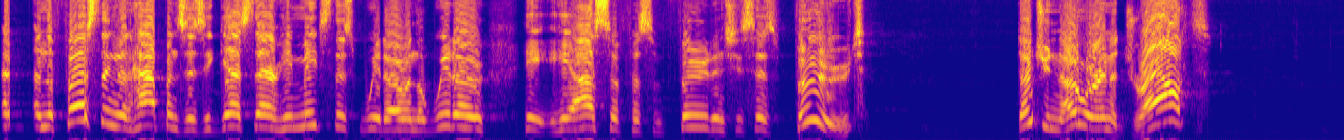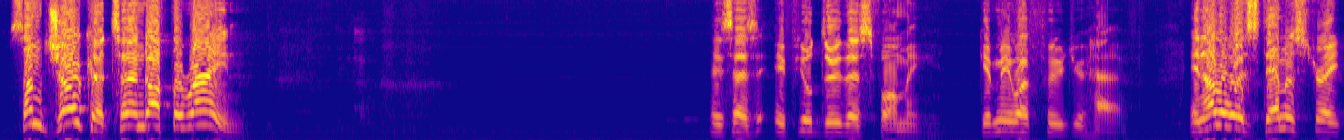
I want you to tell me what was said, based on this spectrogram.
And, and the first thing that happens is he gets there, he meets this widow, and the widow, he, he asks her for some food, and she says, Food? Don't you know we're in a drought? Some joker turned off the rain. He says, If you'll do this for me, give me what food you have. In other words, demonstrate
